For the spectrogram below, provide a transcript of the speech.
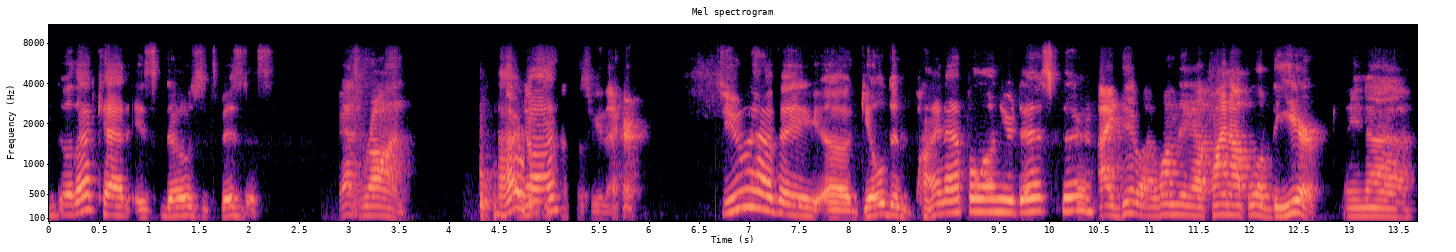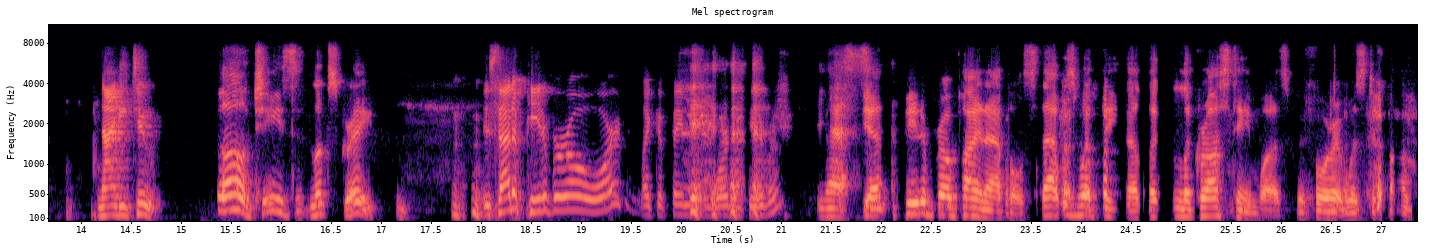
Well, that cat is knows its business. That's Ron. Hi, I know he's Ron. not supposed to be there. Do you have a uh, gilded pineapple on your desk there? I do. I won the uh, pineapple of the year in uh, '92. Oh, geez, it looks great. Is that a Peterborough award? Like a famous award in Peterborough? Yes. Yeah, Peterborough pineapples. That was what the uh, la- lacrosse team was before it was defunct.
